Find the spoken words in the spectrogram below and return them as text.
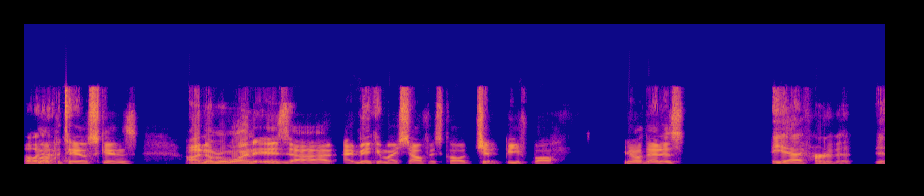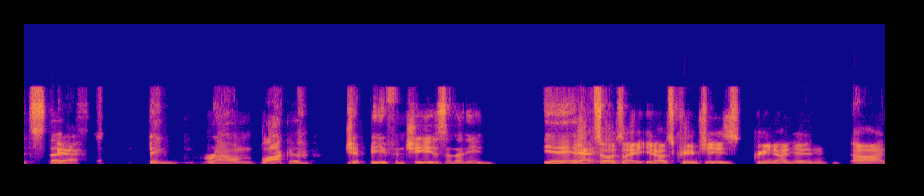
Oh love yeah. potato skins. Uh, number one is uh, I make it myself. It's called chip beef ball. You know what that is? Yeah, I've heard of it. It's that Yeah. big round block of chipped beef and cheese, and then you, yeah, yeah, yeah. So it's like you know, it's cream cheese, green onion. Uh,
